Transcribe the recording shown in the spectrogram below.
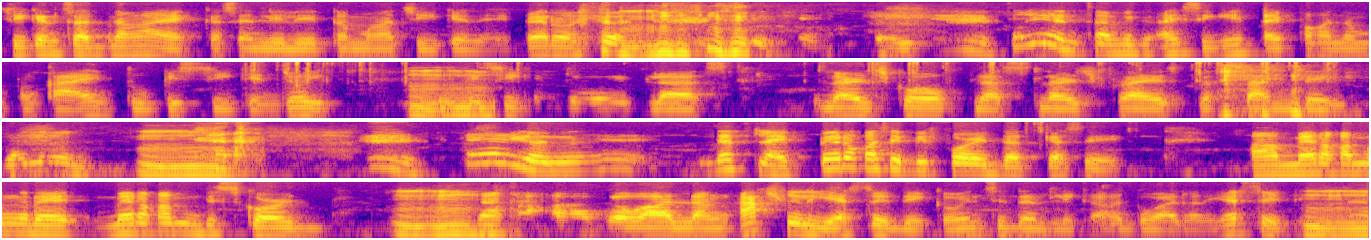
Chicken sad na nga eh, kasi ang liliit ang mga chicken eh. Pero yun, Mm. so yun, sabi ko, ay sige, type ako ng pangkain, two-piece Chicken Joy. Mm-mm. Two-piece Chicken Joy plus large coke plus large fries plus sundae. Ganun. Mm-mm. Eh, yun. eh, That's life. Pero kasi before that kasi, ah meron kaming re- meron kaming Discord Mm-mm. na kakagawa lang actually yesterday coincidentally kakagawa lang yesterday Mhm. na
